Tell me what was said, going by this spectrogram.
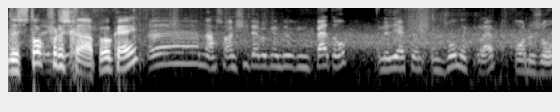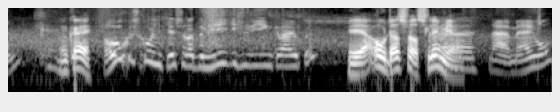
De stok voor de schapen, oké. Eh, nou, zoals je ziet heb ik natuurlijk een pet op. En die heeft een, een zonneklep voor de zon. Oké. Hoge schoentjes, zodat de miertjes er niet in kruipen. Ja, oh, dat is wel slim, ja. Eh, nou, mijn hengel.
